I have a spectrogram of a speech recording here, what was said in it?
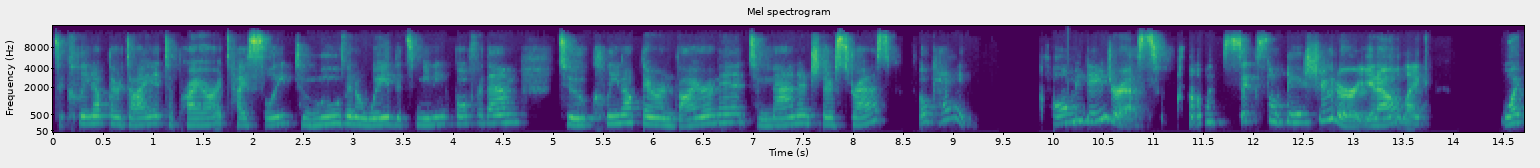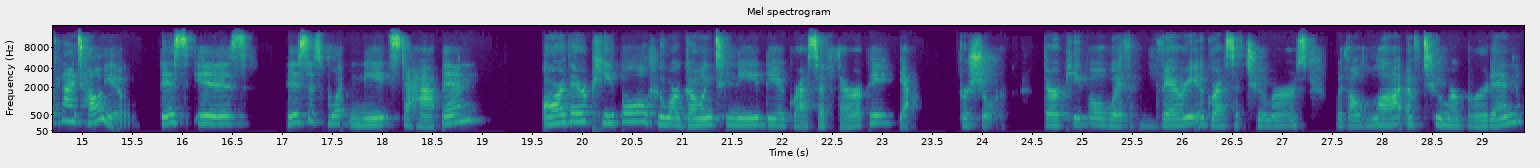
to clean up their diet, to prioritize sleep, to move in a way that's meaningful for them, to clean up their environment, to manage their stress, okay, call me dangerous. I'm a six lane shooter, you know, like what can I tell you? This is this is what needs to happen. Are there people who are going to need the aggressive therapy? Yeah, for sure. There are people with very aggressive tumors, with a lot of tumor burden.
